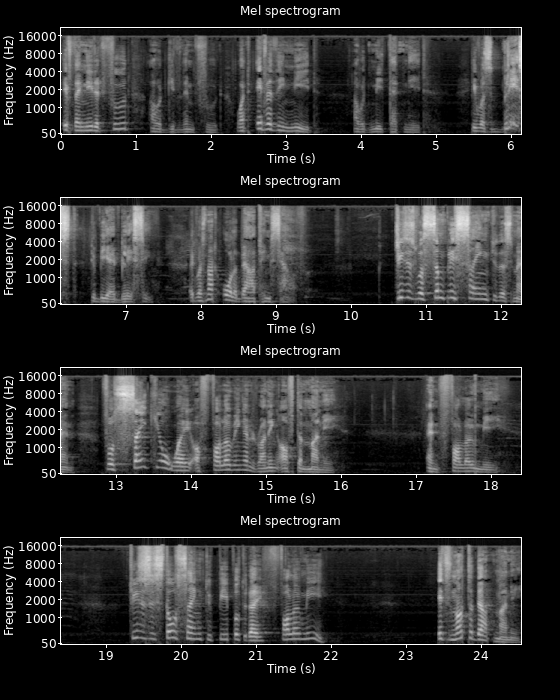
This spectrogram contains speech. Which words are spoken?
If they needed food, I would give them food. Whatever they need, I would meet that need. He was blessed to be a blessing. It was not all about himself. Jesus was simply saying to this man, Forsake your way of following and running after money and follow me. Jesus is still saying to people today, Follow me. It's not about money.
